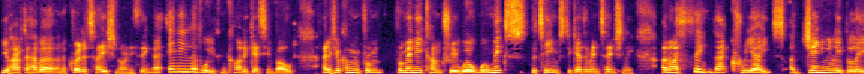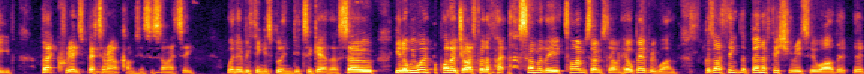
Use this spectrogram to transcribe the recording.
you have to have a, an accreditation or anything. At any level you can kind of get involved. And if you're coming from from any country we'll we'll mix the teams together intentionally. And i think that creates i genuinely believe that creates better outcomes in society when everything is blended together. So, you know, we won't apologize for the fact that some of the time zones don't help everyone, because I think the beneficiaries who are the, the,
